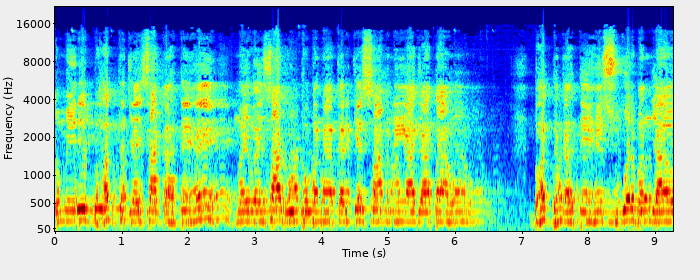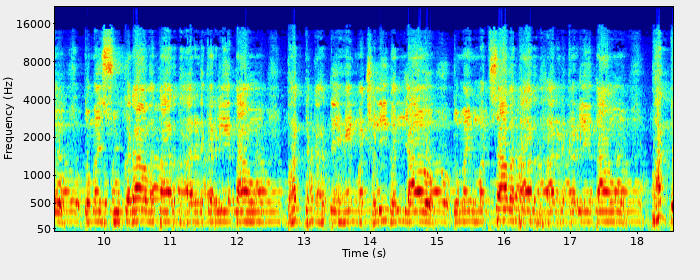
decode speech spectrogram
तो मेरे भक्त जैसा कहते हैं, मैं वैसा रूप बना करके सामने आ जाता हूँ। भक्त कहते हैं, सुअर बन जाओ तो मैं सुकरा अवतार धारण कर लेता हूँ। भक्त कहते हैं, मछली बन जाओ तो मैं मत्स्यावतार धारण कर लेता हूँ। भक्त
